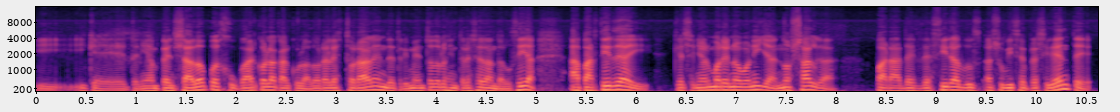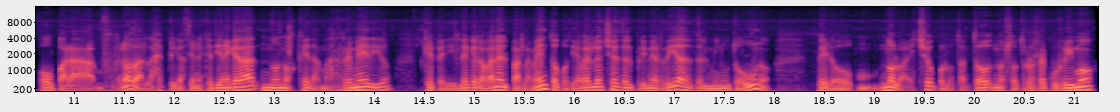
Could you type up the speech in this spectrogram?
y, que tenían pensado pues jugar con la calculadora electoral en detrimento de los intereses de Andalucía. A partir de ahí, que el señor Moreno Bonilla no salga para desdecir a, su vicepresidente o para bueno, dar las explicaciones que tiene que dar, no nos queda más remedio que pedirle que lo haga en el Parlamento. Podía haberlo hecho desde el primer día, desde el minuto uno pero no lo ha hecho. Por lo tanto, nosotros recurrimos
